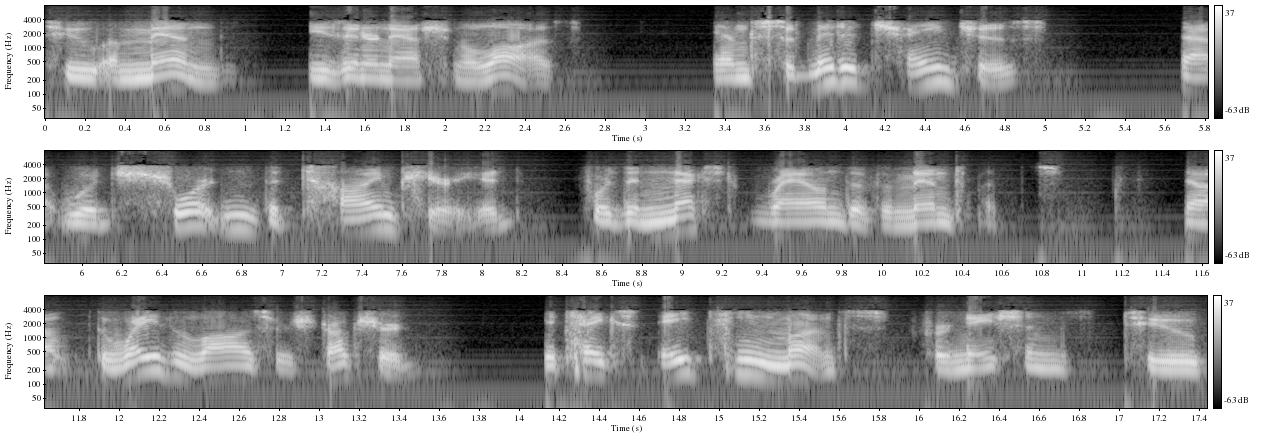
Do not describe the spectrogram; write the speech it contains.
to amend these international laws and submitted changes that would shorten the time period for the next round of amendments. Now, the way the laws are structured, it takes 18 months for nations to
